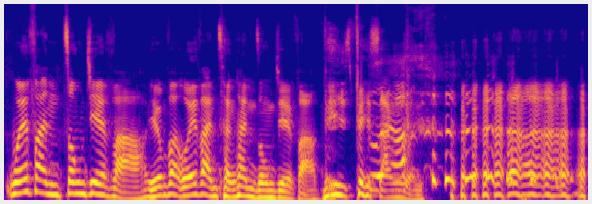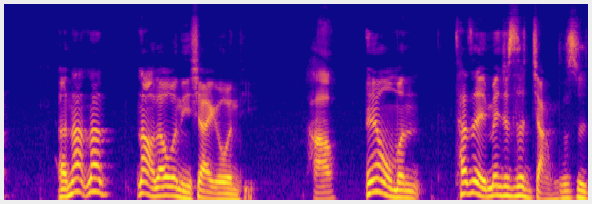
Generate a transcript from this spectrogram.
违反中介法，违反违反陈汉中介法，被被删文。呃，那那那我再问你下一个问题。好，因为我们他这里面就是讲就是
